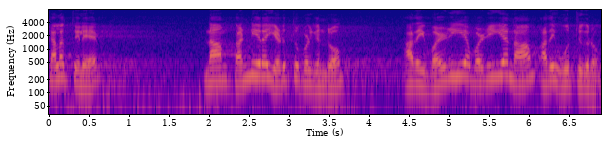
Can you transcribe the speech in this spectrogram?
களத்திலே நாம் தண்ணீரை எடுத்துக்கொள்கின்றோம். அதை வழிய வழிய நாம் அதை ஊற்றுகிறோம்.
